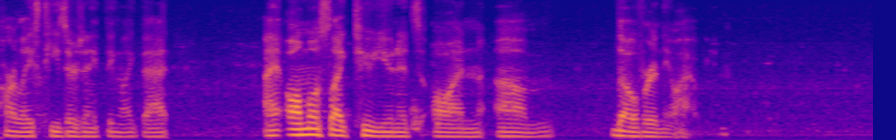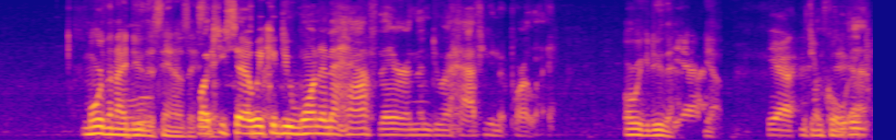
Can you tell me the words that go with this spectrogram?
parlays teasers anything like that i almost like two units on um the over in the ohio game more than i do the san jose Like State. you said, we could do one and a half there, and then do a half unit parlay. or we could do that Yeah. yeah Yeah, which i'm Let's cool with that.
